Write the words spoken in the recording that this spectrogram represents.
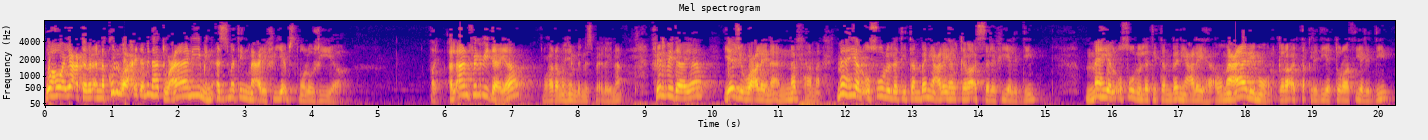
وهو يعتبر أن كل واحدة منها تعاني من أزمة معرفية إبستمولوجية. طيب الآن في البداية وهذا مهم بالنسبة إلينا في البداية يجب علينا أن نفهم ما هي الأصول التي تنبني عليها القراءة السلفية للدين؟ ما هي الأصول التي تنبني عليها أو معالم القراءة التقليدية التراثية للدين؟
